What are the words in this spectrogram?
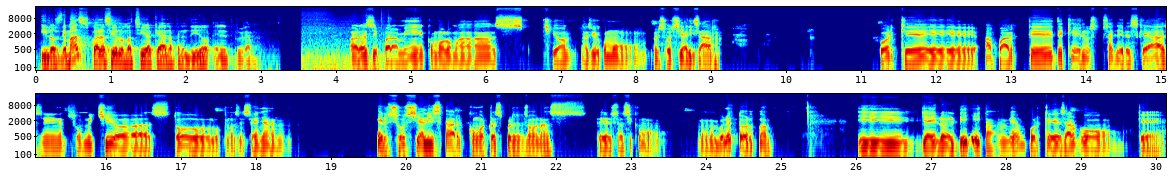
¿Y los demás? ¿Cuál ha sido lo más chido que han aprendido en el programa? Ahora sí, para mí como lo más chido ha sido como el socializar. Porque aparte de que los talleres que hacen son muy chivas, todo lo que nos enseñan, el socializar con otras personas es así como, muy bonito, ¿verdad? Y, y ahí lo del DJ también, porque es algo que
